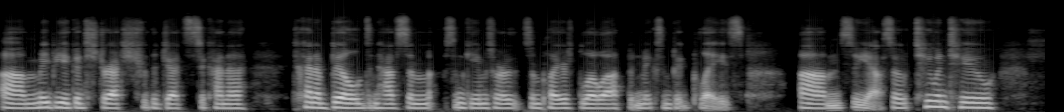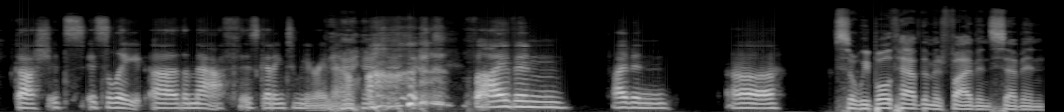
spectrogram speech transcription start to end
Um, maybe a good stretch for the Jets to kind of to kind of build and have some some games where some players blow up and make some big plays. Um, so yeah, so two and two. Gosh, it's it's late. Uh, the math is getting to me right now. five and five and uh. So we both have them at five and seven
